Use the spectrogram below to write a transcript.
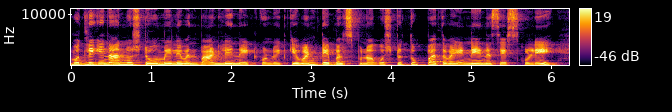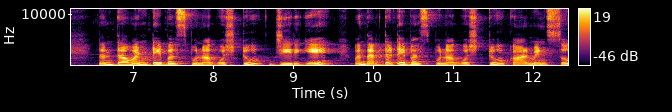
ಮೊದಲಿಗೆ ನಾನು ಸ್ಟವ್ ಮೇಲೆ ಒಂದು ಬಾಣಲೆಯನ್ನು ಇಟ್ಕೊಂಡು ಇದಕ್ಕೆ ಒನ್ ಟೇಬಲ್ ಸ್ಪೂನ್ ಆಗುವಷ್ಟು ತುಪ್ಪ ಅಥವಾ ಎಣ್ಣೆಯನ್ನು ಸೇರಿಸ್ಕೊಳ್ಳಿ. ನಂತರ ಒನ್ ಟೇಬಲ್ ಸ್ಪೂನ್ ಆಗುವಷ್ಟು ಜೀರಿಗೆ. ಒಂದು ಅರ್ಧ ಟೇಬಲ್ ಸ್ಪೂನ್ ಆಗುವಷ್ಟು ಕಾಳುಮೆಣಸು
